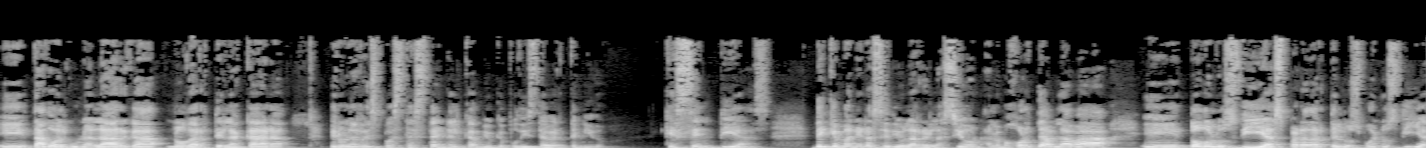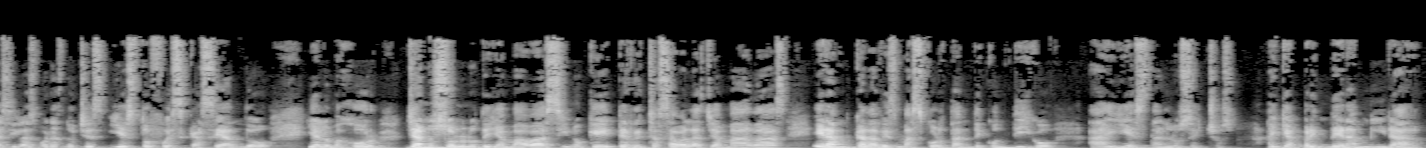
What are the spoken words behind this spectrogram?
eh, dado alguna larga, no darte la cara, pero la respuesta está en el cambio que pudiste haber tenido. ¿Qué sentías? De qué manera se dio la relación. A lo mejor te hablaba eh, todos los días para darte los buenos días y las buenas noches y esto fue escaseando y a lo mejor ya no solo no te llamaba, sino que te rechazaba las llamadas, era cada vez más cortante contigo. Ahí están los hechos. Hay que aprender a mirar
